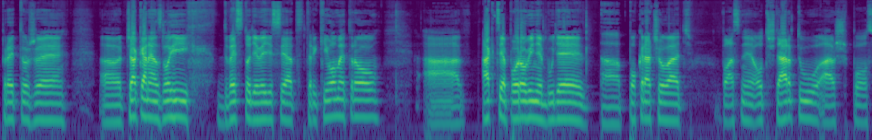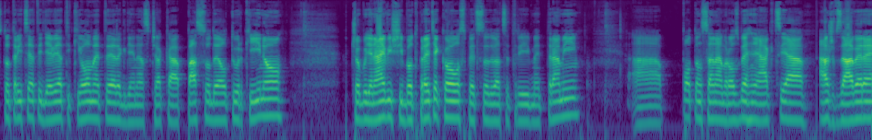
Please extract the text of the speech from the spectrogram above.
pretože čaká nás dlhých 293 km a akcia po rovine bude pokračovať vlastne od štartu až po 139 km, kde nás čaká Passo del Turquino, čo bude najvyšší bod pretekov s 523 metrami. A potom sa nám rozbehne akcia až v závere.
